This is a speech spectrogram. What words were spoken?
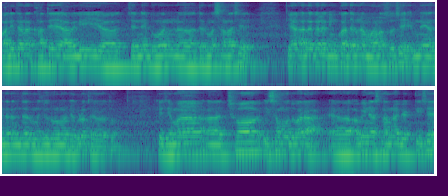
પાલિતાણા ખાતે આવેલી ચેન્નઈ ભવન ધર્મશાળા છે, ત્યાં અલગ અલગ મુકાદમના માણસો છે, એમને અંદર અંદર મજૂરોનો ઝઘડો થયો હતો. કે જેમાં છ ઈસમો દ્વારા અવિનાશ નામના વ્યક્તિ છે,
